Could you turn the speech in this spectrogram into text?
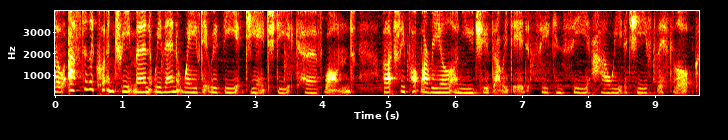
So after the cut and treatment, we then waved it with the GHD curve wand. I'll actually pop my reel on YouTube that we did so you can see how we achieved this look.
